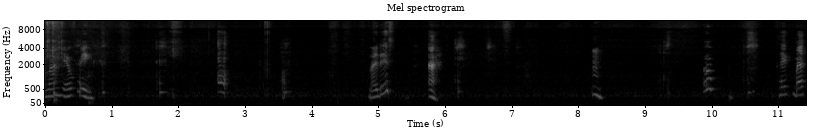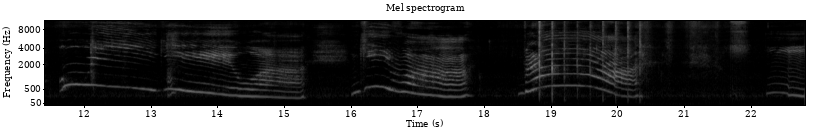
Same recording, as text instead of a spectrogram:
อะมามา helping like this อะอืมอุ๊บ take back อุ้ยกิ้วอะกิ้วอะบราอืม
